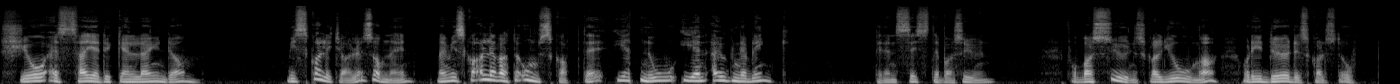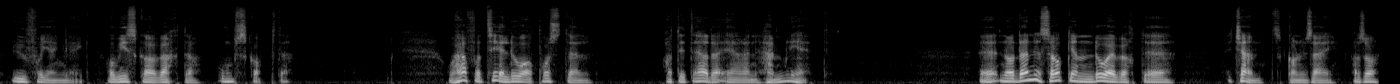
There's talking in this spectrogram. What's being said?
Sjå, jeg sier dykk en løgndom. Vi skal ikke alle sovne inn, men vi skal alle verte omskapte i et no i en augneblink, ved den siste basunen. For basunen skal ljoma, og de døde skal stå opp, uforgjengelig, og vi skal verta omskapte. Og her forteller da apostelen at dette her da er en hemmelighet. Eh, når denne saken da er blitt eh, kjent, kan du si, altså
